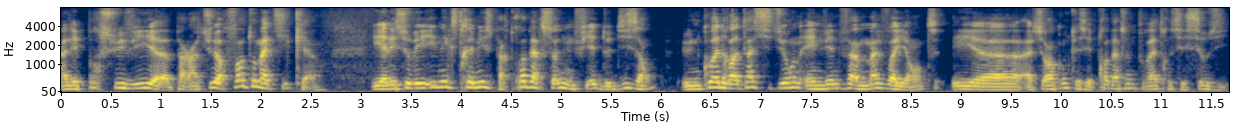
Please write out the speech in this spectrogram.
Elle est poursuivie euh, par un tueur fantomatique et elle est sauvée in extremis par trois personnes, une fillette de 10 ans, une quadra taciturne et une vieille femme malvoyante. Et euh, elle se rend compte que ces trois personnes pourraient être ses sosies.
